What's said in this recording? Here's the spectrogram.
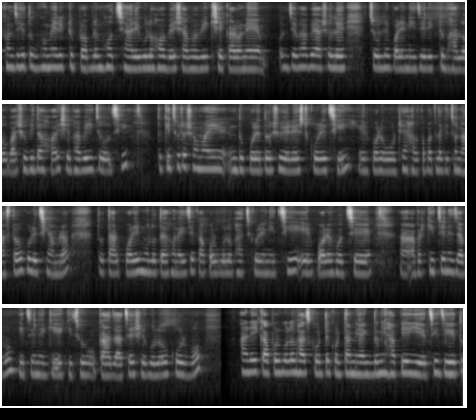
এখন যেহেতু ঘুমের একটু প্রবলেম হচ্ছে আর এগুলো হবে স্বাভাবিক, সে কারণে যেভাবে আসলে চললে পরে নিজের একটু ভালো বা সুবিধা হয় সেভাবেই চলছি। তো কিছুটা সময় দুপুরে তো শুয়ে রেস্ট করেছি, এরপরে উঠে হালকা পাতলা কিছু নাস্তাও করেছি আমরা। তো তারপরেই মূলত এখন এই যে কাপড়গুলো ভাজ করে নিচ্ছি, এরপরে হচ্ছে আবার কিচেনে যাব। কিচেনে গিয়ে কিছু কাজ আছে সেগুলোও করব। আর এই কাপড়গুলো ভাঁজ করতে করতে আমি একদমই হাঁপিয়ে গিয়েছি। যেহেতু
